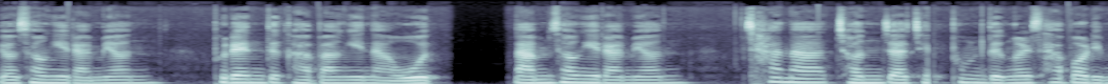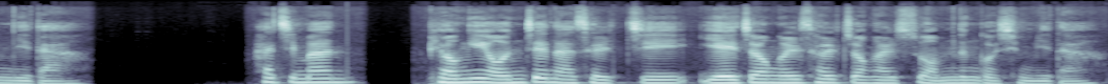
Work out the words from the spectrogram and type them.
여성이라면 브랜드 가방이나 옷, 남성이라면 차나 전자제품 등을 사버립니다. 하지만 병이 언제 났을지 예정을 설정할 수 없는 것입니다.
